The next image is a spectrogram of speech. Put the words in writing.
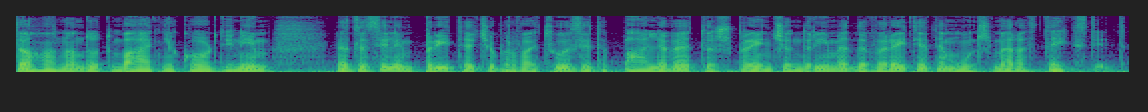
të hënën do të mbahet një koordinim në të cilin pritet që përfaqësuesit e palëve të shprehin qëndrimet dhe vërejtjet e mundshme rreth tekstit.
